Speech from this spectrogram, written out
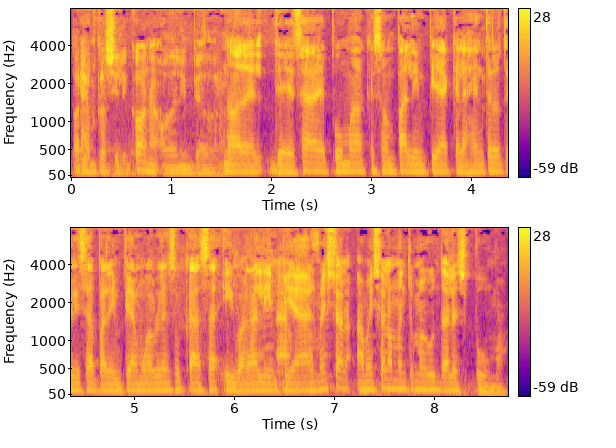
Por ejemplo, silicona o de limpiadora. No, de, de esas espumas que son para limpiar, que la gente lo utiliza para limpiar muebles en su casa y van a A, limpiar. a mí, sol- a mí solamente me gusta la espuma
